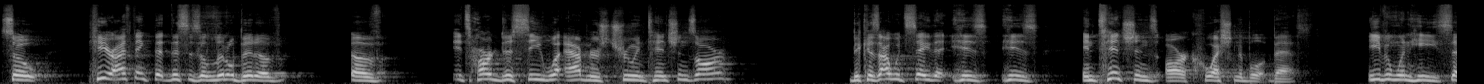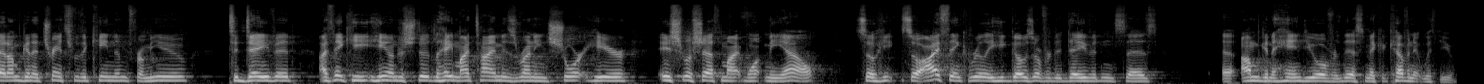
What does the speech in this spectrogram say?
So here, I think that this is a little bit of, of it's hard to see what Abner's true intentions are, because I would say that his, his intentions are questionable at best. Even when he said, I'm going to transfer the kingdom from you to David, I think he, he understood, hey, my time is running short here. Ishbosheth might want me out. So, he, so I think really he goes over to David and says, uh, I'm going to hand you over this, make a covenant with you.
